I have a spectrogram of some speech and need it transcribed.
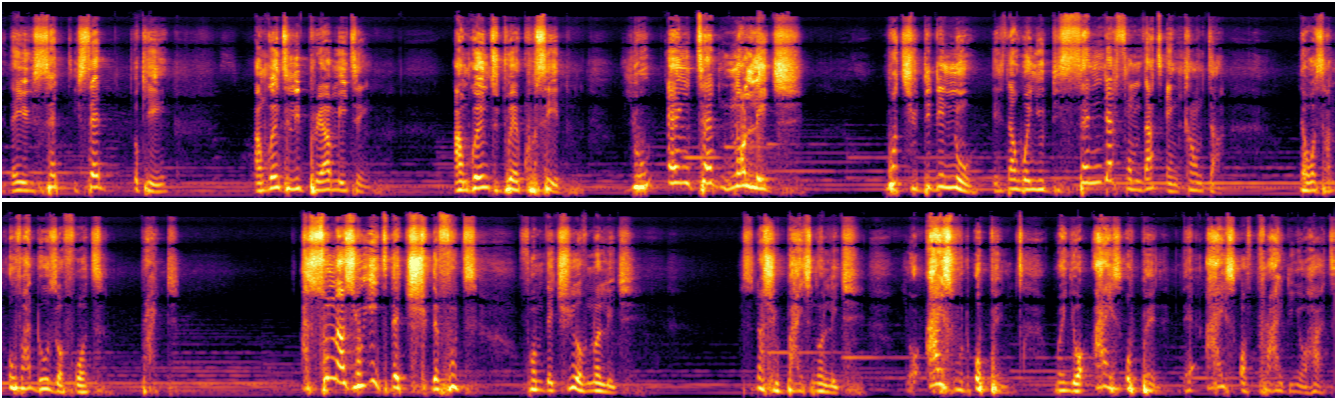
And then you said, you said, okay, I'm going to lead prayer meeting. I'm going to do a crusade. You entered knowledge. What you didn't know is that when you descended from that encounter, there was an overdose of what? Pride. As soon as you eat the, the fruit from the tree of knowledge, as soon as you bite knowledge, your eyes would open. When your eyes open, the eyes of pride in your heart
